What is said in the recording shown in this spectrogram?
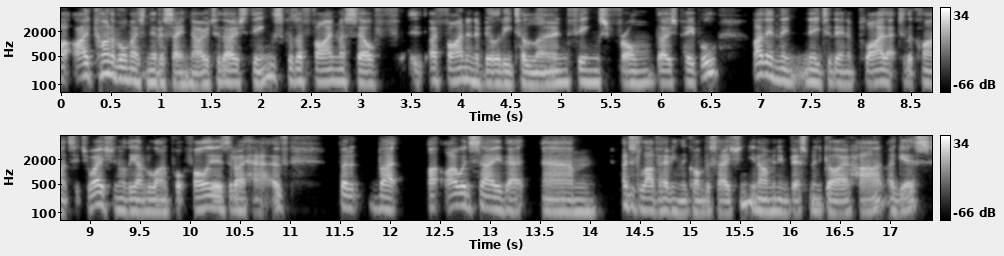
I, I kind of almost never say no to those things because I find myself, I find an ability to learn things from those people. I then need to then apply that to the client situation or the underlying portfolios that I have. But but I, would say that um, I just love having the conversation. You know, I'm an investment guy at heart, I guess,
